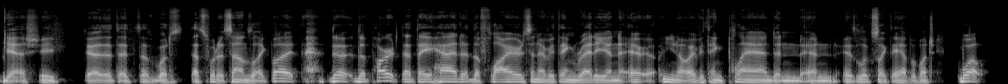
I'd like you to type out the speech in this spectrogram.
Yeah, she. Yeah, that, that, that's what that's what it sounds like. But the the part that they had the flyers and everything ready and uh, you know everything planned and and it looks like they have a bunch. Well,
